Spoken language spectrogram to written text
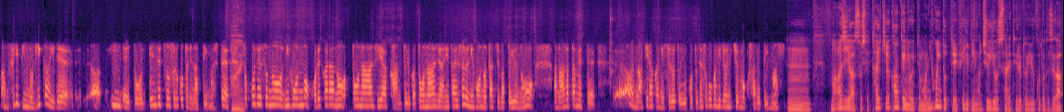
あのフィリピンの議会であ、えっと、演説をすることになっていまして、はい、そこでその日本のこれからの東南アジア間というか、東南アジアに対する日本の立場というのをあの改めてあの明らかにするということで、そこが非常に注目されていますうんまあ、アジア、そして対中関係においても、日本にとってフィリピンが重要視されているということですが、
